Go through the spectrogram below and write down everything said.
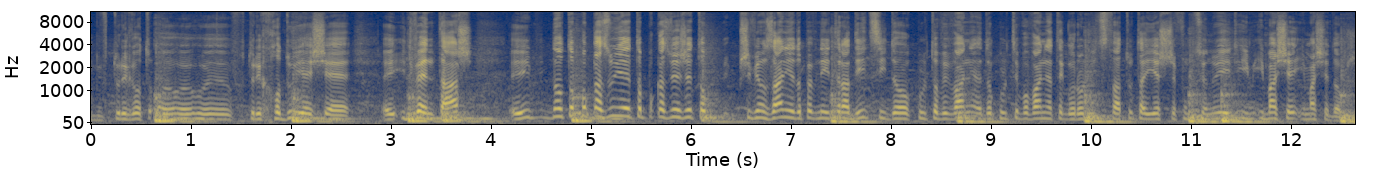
w, których w których hoduje się e, inwentarz. No to pokazuje, to pokazuje, że to przywiązanie do pewnej tradycji, do kultywowania, do kultywowania tego rolnictwa tutaj jeszcze funkcjonuje i, i, ma, się, i ma się dobrze.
